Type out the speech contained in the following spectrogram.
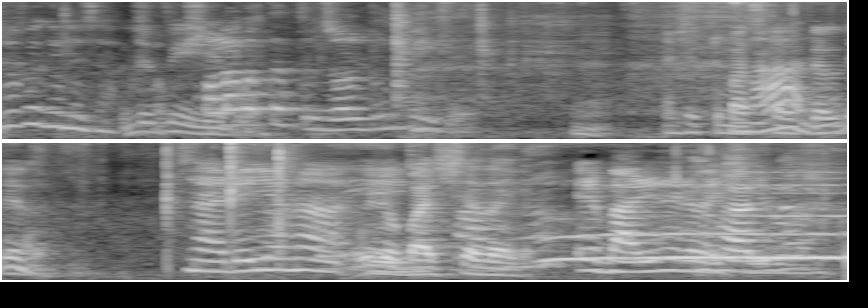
ডুবে গেলে যা ডুবে সলা পাতা তো জল ডুবে যায় এসে একটু মাঝখানে তেল দিয়ে দাও না ইয়া না ওই বাইশা যায় এর বাইরে এর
